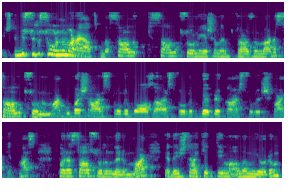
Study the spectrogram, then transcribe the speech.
işte bir sürü sorunum var hayatımda. Sağlık sağlık sorunu yaşanır bu tarz durumlarda. Sağlık sorunum var. Bu baş ağrısı olur, boğaz ağrısı olur, böbrek ağrısı olur hiç fark etmez. Parasal sorunlarım var ya da işte hak ettiğimi alamıyorum.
